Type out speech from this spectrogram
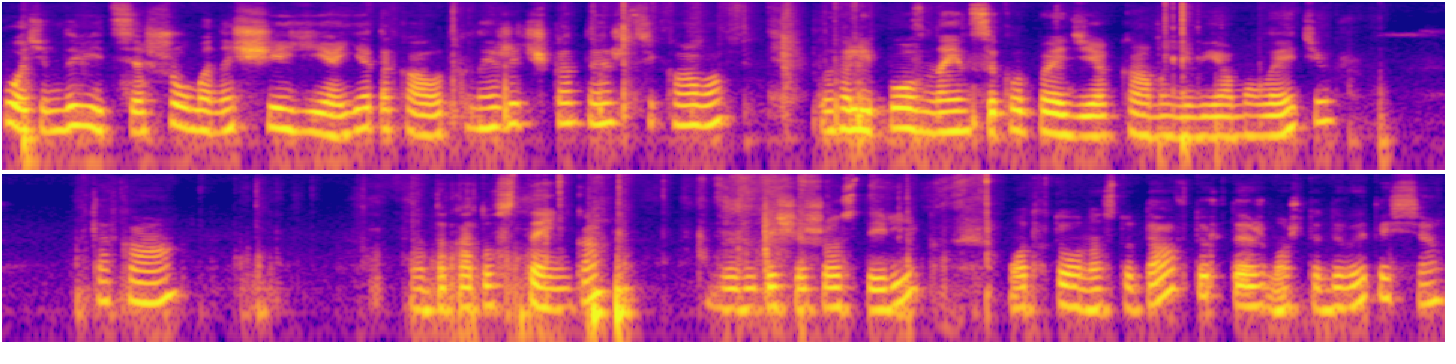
Потім дивіться, що в мене ще є. Є така от книжечка, теж цікава. Взагалі повна енциклопедія каменів і амулетів така. Ось така товстенька. За 2006 рік. От хто у нас тут автор, теж можете дивитися.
